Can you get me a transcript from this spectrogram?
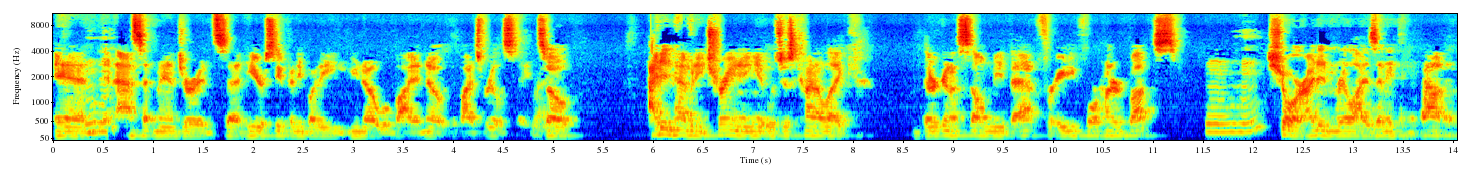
and Mhm. an asset manager had said here see if anybody you know will buy a note that buys real estate Right. so i didn't have any training it was just kind of like they're going to sell me that for 8400 bucks Mm-hmm. sure i didn't realize anything about it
